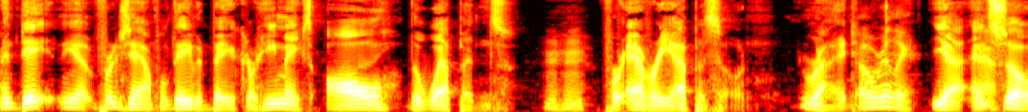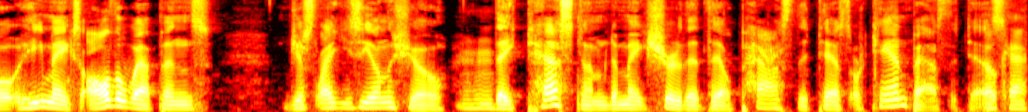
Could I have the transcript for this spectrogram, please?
And da- you know, for example, David Baker, he makes all the weapons Mm-hmm. for every episode, right? Oh, really? Yeah, and Yeah. so he makes all the weapons, just like you see on the show. Mhm. They test them to make sure that they'll pass the test or can pass the test, Okay.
